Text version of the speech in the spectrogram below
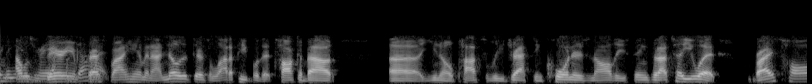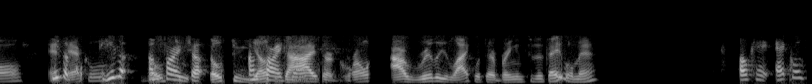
I think I was I very impressed by him, and I know that there's a lot of people that talk about, uh, you know, possibly drafting corners and all these things. But I'll tell you what, Bryce Hall and he's a, Echols, he's a, I'm those sorry, two, Joe. those two young sorry, Joe. guys are growing. I really like what they're bringing to the table, man. Okay, Echols,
